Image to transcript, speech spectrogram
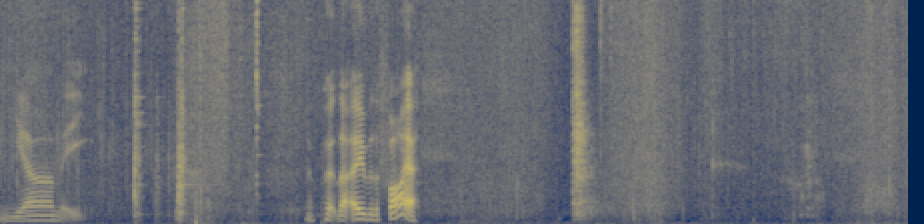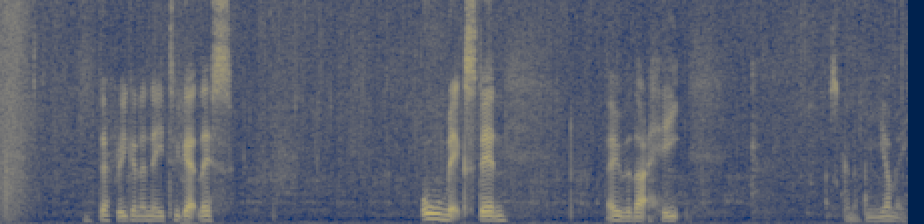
Yummy. I'll put that over the fire. Definitely going to need to get this all mixed in over that heat. It's going to be yummy.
